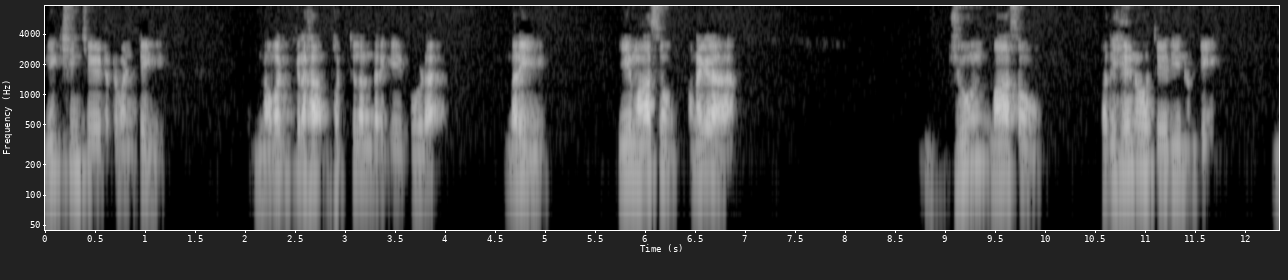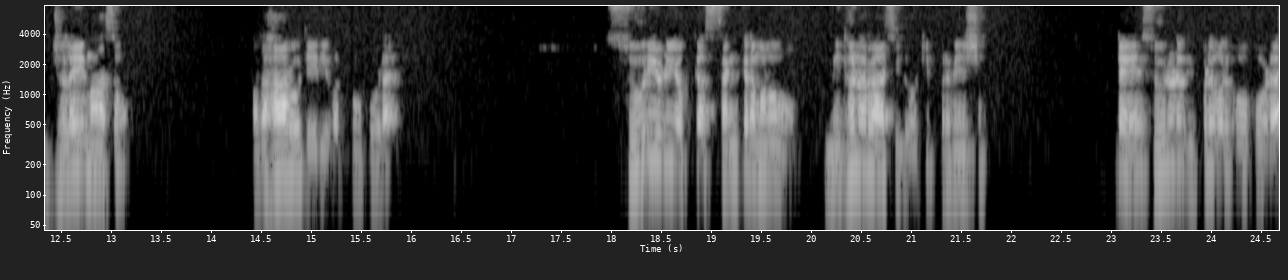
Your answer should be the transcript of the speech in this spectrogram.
వీక్షించేటటువంటి నవగ్రహ భక్తులందరికీ కూడా మరి ఈ మాసం అనగా జూన్ మాసం పదిహేనవ తేదీ నుండి జూలై మాసం పదహారవ తేదీ వరకు కూడా సూర్యుడి యొక్క సంక్రమణం మిథున రాశిలోకి ప్రవేశం. అంటే సూర్యుడు ఇప్పటి వరకు కూడా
